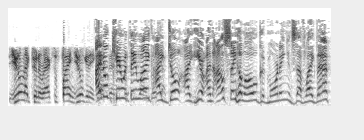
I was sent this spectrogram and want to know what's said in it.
You don't like to interact, so fine. You don't get any. I don't care what they like. I don't, I hear, and I'll say hello, good morning and stuff like that.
